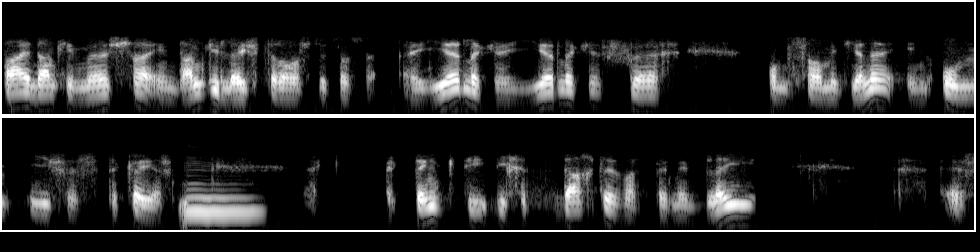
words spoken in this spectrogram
Baie dankie Mersha en dankie luisteraars. Dit was 'n heerlike heerlike voorreg om saam met julle en om Jesus te kuier. Mm ek dink die die gedagte wat by my bly is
